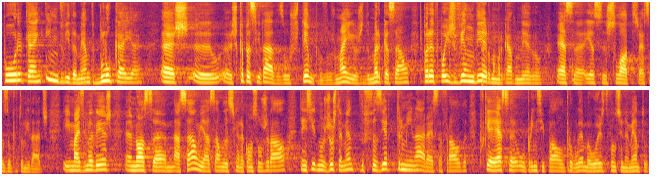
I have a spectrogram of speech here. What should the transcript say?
por quem indevidamente bloqueia as, eh, as capacidades, os tempos, os meios de marcação para depois vender no mercado negro essa, esses slots, essas oportunidades. E, mais uma vez, a nossa ação e a ação da Senhora Cônsul-Geral tem sido justamente de fazer terminar essa fraude, porque é esse o principal problema hoje de funcionamento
